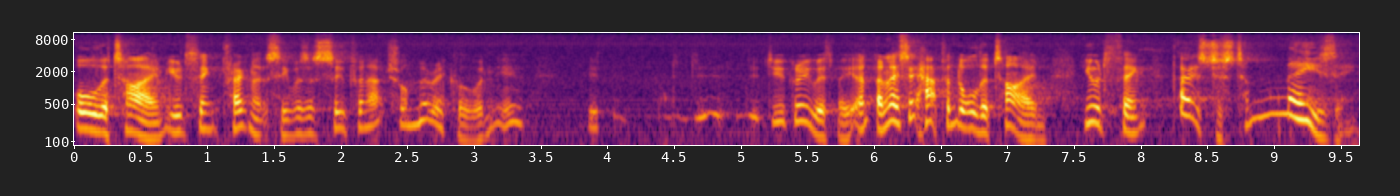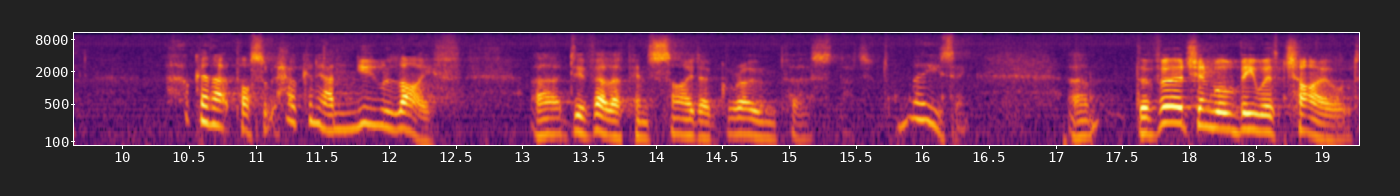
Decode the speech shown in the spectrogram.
all the time, you'd think pregnancy was a supernatural miracle, wouldn't you? Do you agree with me? Unless it happened all the time, you would think that is just amazing. How can that possibly? How can a new life uh, develop inside a grown person? That's amazing. Um, the virgin will be with child,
